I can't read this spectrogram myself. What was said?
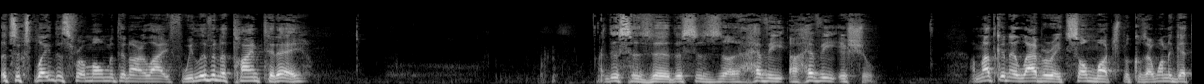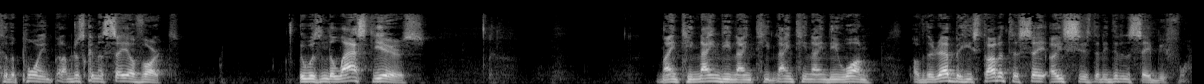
Let's explain this for a moment in our life. We live in a time today. This is a, this is a heavy a heavy issue. I'm not going to elaborate so much because I want to get to the point, but I'm just going to say a vart. It was in the last years, 1990, 1991, of the Rebbe, he started to say Isis that he didn't say before.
